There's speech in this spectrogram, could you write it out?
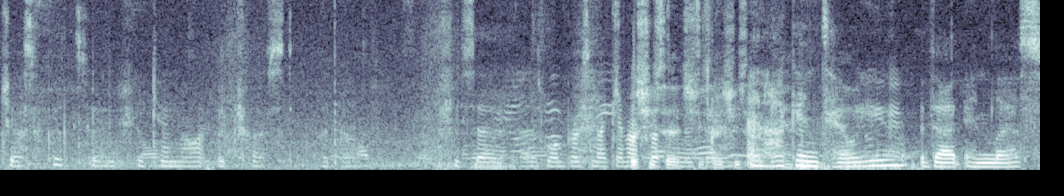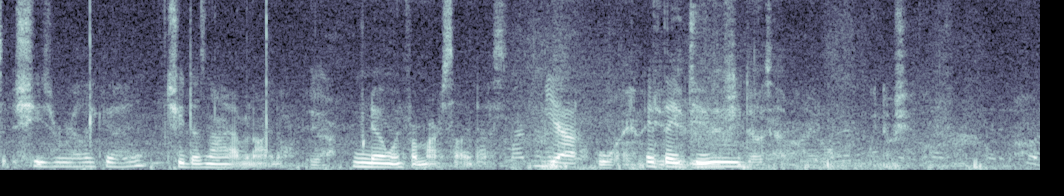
Jessica said she cannot trust Adele. She said, as one person, I cannot But she trust said in this she said she said And I can tell you that unless she's really good, she does not have an idol. Yeah. No one from our side does. Yeah. Well, and If they even if she does have an idol, we know she's voted for uh,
